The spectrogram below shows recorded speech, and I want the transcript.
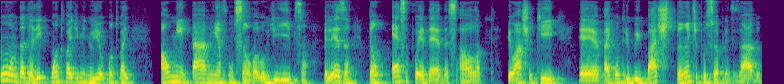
uma unidade ali, quanto vai diminuir ou quanto vai aumentar a minha função, o valor de y, beleza? Então, essa foi a ideia dessa aula. Eu acho que é, vai contribuir bastante para o seu aprendizado.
